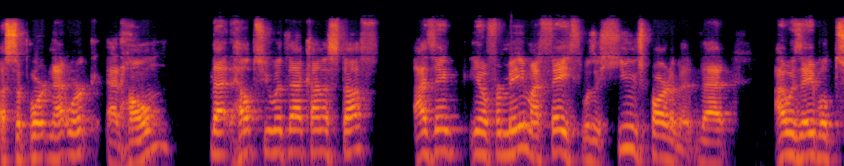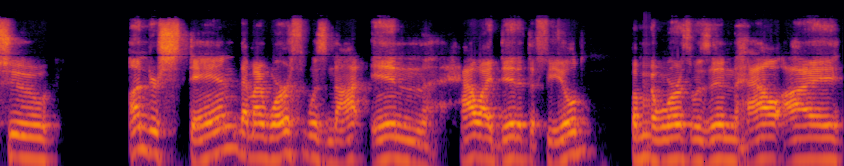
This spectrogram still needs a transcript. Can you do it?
a support network at home that helps you with that kind of stuff. I think, you know, for me, my faith was a huge part of it that I was able to understand that my worth was not in how I did at the field, but my worth was in how I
